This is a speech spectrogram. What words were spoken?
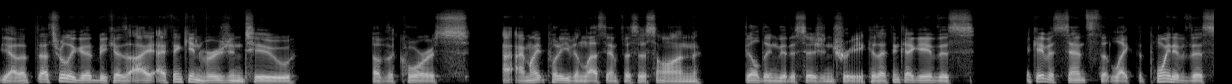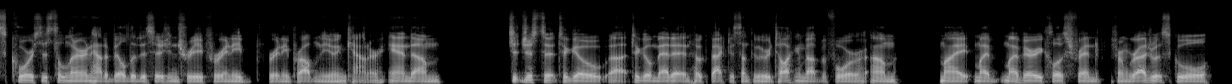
yeah, that, that's really good because I I think in version two of the course I, I might put even less emphasis on building the decision tree because I think I gave this I gave a sense that like the point of this course is to learn how to build a decision tree for any for any problem you encounter and um just to to go uh, to go meta and hook back to something we were talking about before. Um, my my my very close friend from graduate school,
